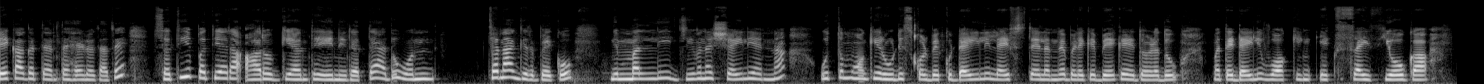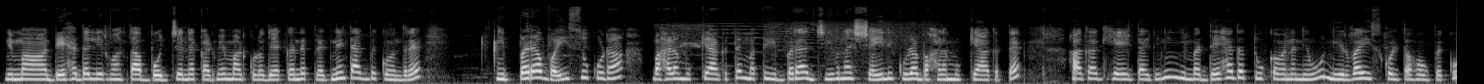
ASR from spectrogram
ಬೇಕಾಗತ್ತೆ ಅಂತ ಹೇಳೋದಾದರೆ, ಸತಿಪತಿಯರ ಆರೋಗ್ಯ ಅಂತ ಏನಿರುತ್ತೆ ಅದು ಒಂದು ಚೆನ್ನಾಗಿರಬೇಕು. ನಿಮ್ಮಲ್ಲಿ ಜೀವನ ಶೈಲಿಯನ್ನು ಉತ್ತಮವಾಗಿ ರೂಢಿಸ್ಕೊಳ್ಬೇಕು. ಡೈಲಿ ಲೈಫ್ ಸ್ಟೈಲ್ ಅಂದರೆ ಬೆಳಗ್ಗೆ ಬೇಗ ಎದ್ದೊಳೋದು, ಮತ್ತು ಡೈಲಿ ವಾಕಿಂಗ್ ಎಕ್ಸಸೈಸ್ ಯೋಗ, ನಿಮ್ಮ ದೇಹದಲ್ಲಿರುವಂಥ ಬೊಜ್ಜನ್ನು ಕಡಿಮೆ ಮಾಡ್ಕೊಳ್ಳೋದು. ಯಾಕಂದರೆ ಪ್ರೆಗ್ನೆಂಟ್ ಆಗಬೇಕು ಅಂದರೆ ಇಬ್ಬರ ವಯಸ್ಸು ಕೂಡ ಬಹಳ ಮುಖ್ಯ ಆಗುತ್ತೆ ಮತ್ತು ಇಬ್ಬರ ಜೀವನ ಶೈಲಿ ಕೂಡ ಬಹಳ ಮುಖ್ಯ ಆಗುತ್ತೆ. ಹಾಗಾಗಿ ಹೇಳ್ತಾ ಇದ್ದೀನಿ, ನಿಮ್ಮ ದೇಹದ ತೂಕವನ್ನು ನೀವು ನಿರ್ವಹಿಸ್ಕೊಳ್ತಾ ಹೋಗಬೇಕು.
